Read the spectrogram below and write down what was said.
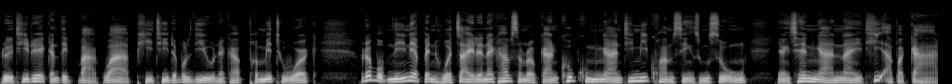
หรือที่เรียกกันติดปากว่า PTW นะครับ Permit to Work ระบบนี้เนี่ยเป็นหัวใจเลยนะครับสำหรับการควบคุมงานที่มีความเสี่ยงสูง ๆ อย่างเช่นงานในที่อับอากาศ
